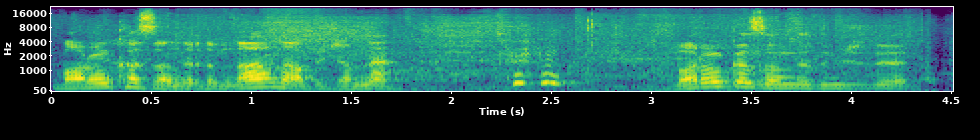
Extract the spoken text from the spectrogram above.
Baron kazandırdım. Daha ne yapacağım lan? Baron kazandırdım işte.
